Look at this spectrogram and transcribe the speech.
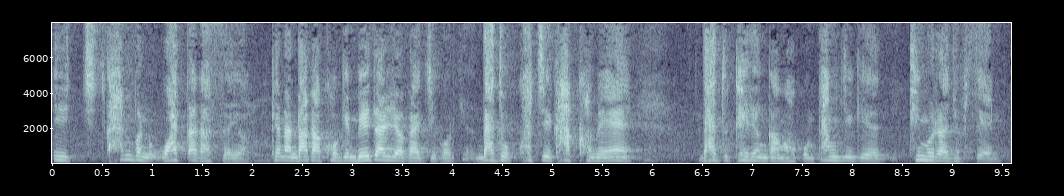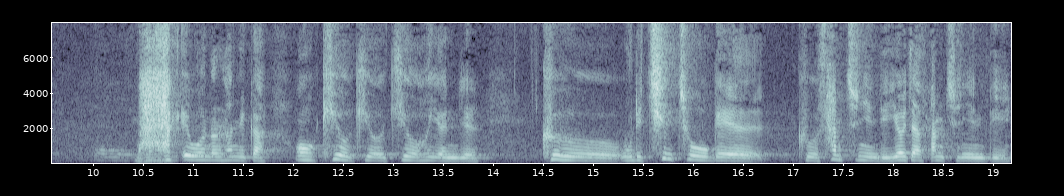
이한번 왔다 갔어요. 그냥 나가 거기 매달려 가지고 나도 같이 가컴에 나도 대령강하고 방직에 디물어 줍센. 막 애원을 하니까 어 기어 기어 기어 하여 이제 그 우리 친척의 그 삼촌인데 여자 삼촌인데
